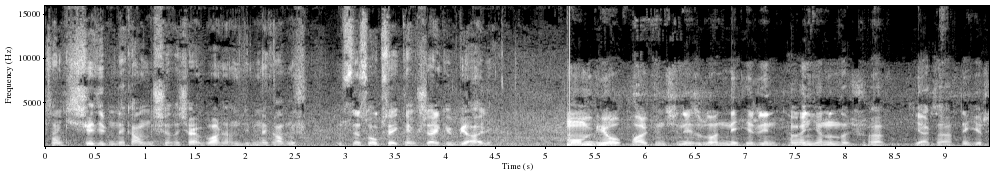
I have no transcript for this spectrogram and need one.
sanki şey dibinde kalmış ya da çay bardağının dibinde kalmış. Üstüne soğuk su eklemişler gibi bir hali. Monbio Park'ın içindeyiz. Bu da nehrin hemen yanında şu diğer taraf nehir.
